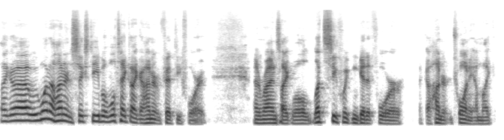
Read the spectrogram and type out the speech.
like uh, we want 160, but we'll take like 150 for it. And Ryan's like, well, let's see if we can get it for like 120. I'm like,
